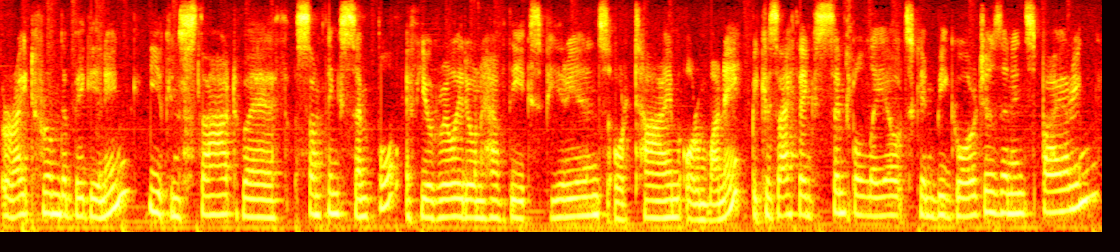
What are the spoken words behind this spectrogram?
right from the beginning. You can start with something simple if you really don't have the experience or time or money, because I think simple layouts can be gorgeous and inspiring.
